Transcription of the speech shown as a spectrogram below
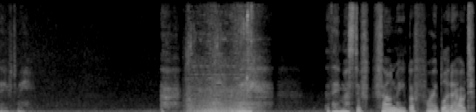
saved me. They. They must have found me before I bled out.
